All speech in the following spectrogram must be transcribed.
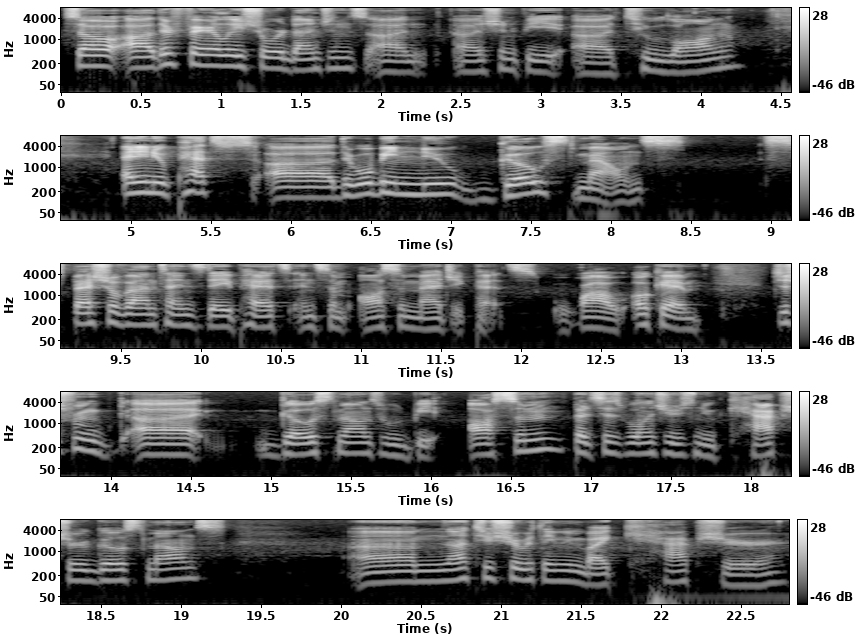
So uh, they're fairly short dungeons. Uh, uh, shouldn't be uh, too long. Any new pets? Uh, there will be new ghost mounts, special Valentine's Day pets, and some awesome magic pets. Wow. Okay. Just from uh, ghost mounts would be awesome, but it says we'll introduce new capture ghost mounts. Um, not too sure what they mean by capture.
